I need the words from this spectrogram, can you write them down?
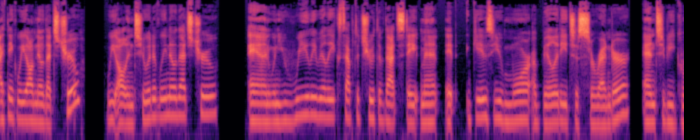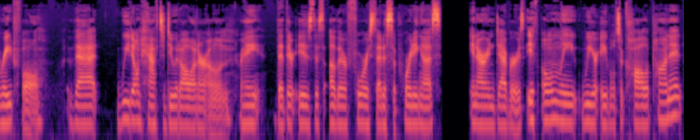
I think we all know that's true. We all intuitively know that's true. And when you really, really accept the truth of that statement, it gives you more ability to surrender and to be grateful that we don't have to do it all on our own, right? That there is this other force that is supporting us in our endeavors, if only we are able to call upon it.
